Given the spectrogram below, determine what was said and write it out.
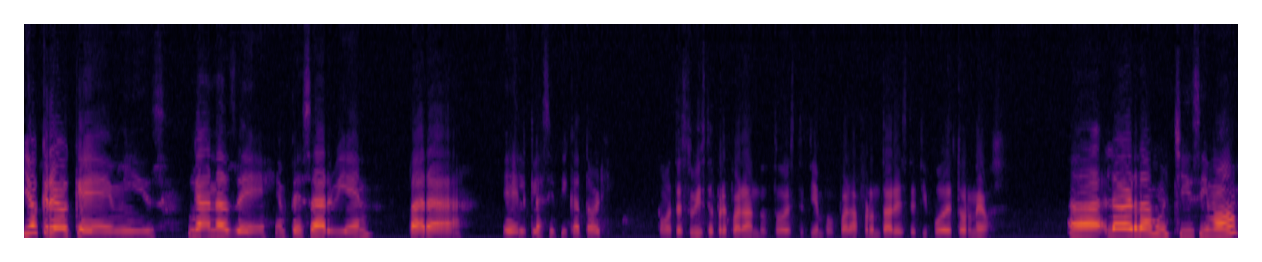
Yo creo que mis ganas de empezar bien para el clasificatorio. ¿Cómo te estuviste preparando todo este tiempo para afrontar este tipo de torneos? Ah, la verdad muchísimo,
